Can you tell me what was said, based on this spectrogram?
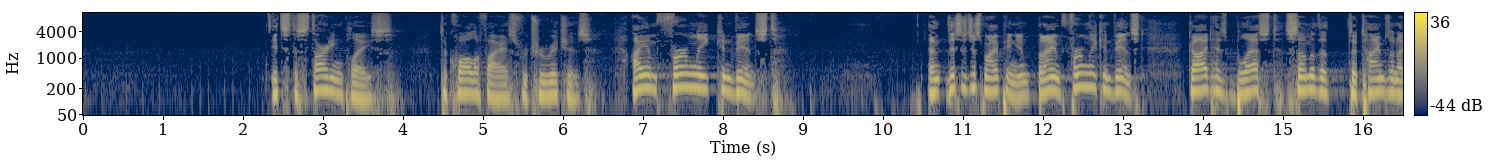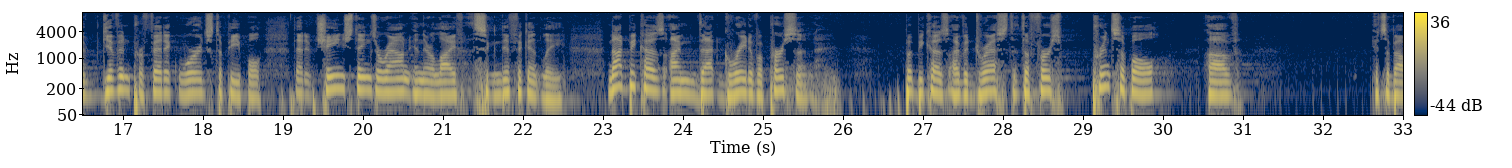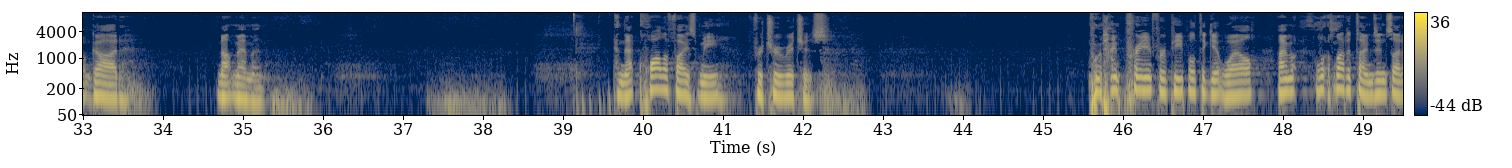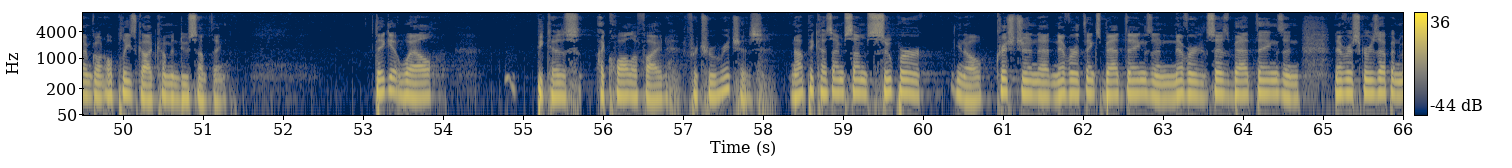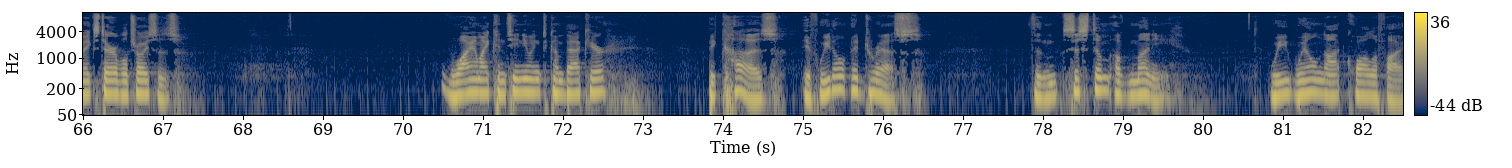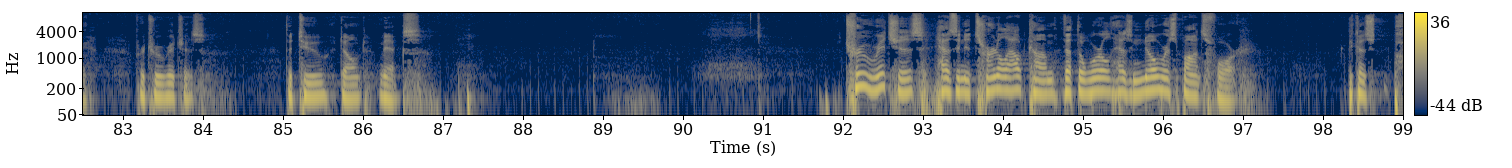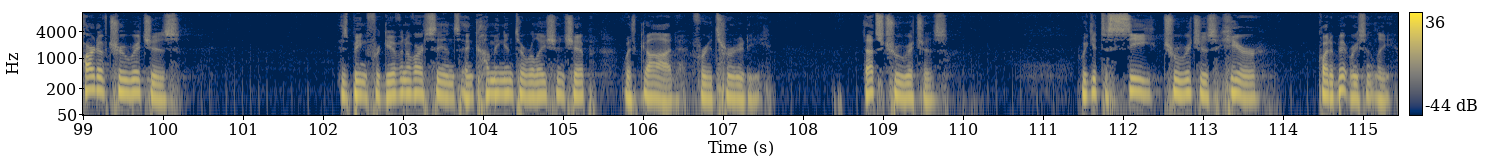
It's the starting place to qualify us for true riches. I am firmly convinced, and this is just my opinion, but I am firmly convinced God has blessed some of the, the times when I've given prophetic words to people that have changed things around in their life significantly. Not because I'm that great of a person, but because I've addressed the first principle of it's about God, not mammon. And that qualifies me for true riches. When I'm praying for people to get well, I'm a lot of times inside I'm going, "Oh, please God, come and do something." They get well because I qualified for true riches, not because I'm some super, you know, Christian that never thinks bad things and never says bad things and never screws up and makes terrible choices. Why am I continuing to come back here? Because if we don't address the system of money, we will not qualify for true riches. The two don't mix. True riches has an eternal outcome that the world has no response for. Because part of true riches is being forgiven of our sins and coming into relationship with God for eternity. That's true riches. We get to see true riches here quite a bit recently.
